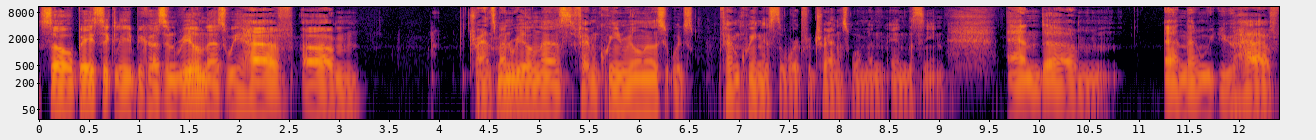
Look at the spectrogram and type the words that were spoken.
So basically, because in realness we have um, trans man realness, femme queen realness, which femme queen is the word for trans woman in the scene, and um, and then you have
